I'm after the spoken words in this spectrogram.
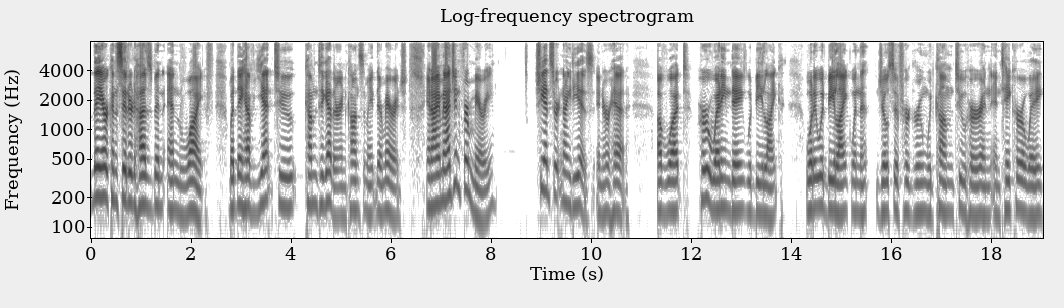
they are considered husband and wife, but they have yet to come together and consummate their marriage. And I imagine for Mary, she had certain ideas in her head of what her wedding day would be like, what it would be like when the, Joseph, her groom, would come to her and, and take her away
